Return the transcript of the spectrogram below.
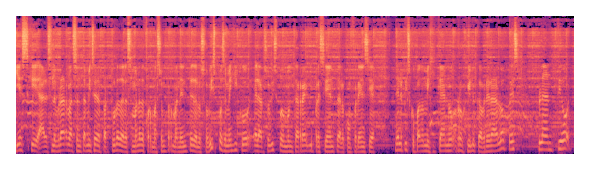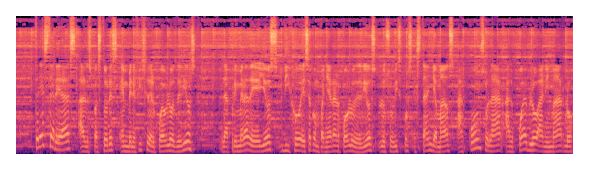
Y es que al celebrar la Santa Misa de Apertura de la Semana de Formación Permanente de los Obispos de México, el arzobispo de Monterrey y presidente de la Conferencia del Episcopado Mexicano, Rogelio Cabrera López, planteó tres tareas a los pastores en beneficio del pueblo de Dios. La primera de ellos, dijo, es acompañar al pueblo de Dios. Los obispos están llamados a consolar al pueblo, a animarlo,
